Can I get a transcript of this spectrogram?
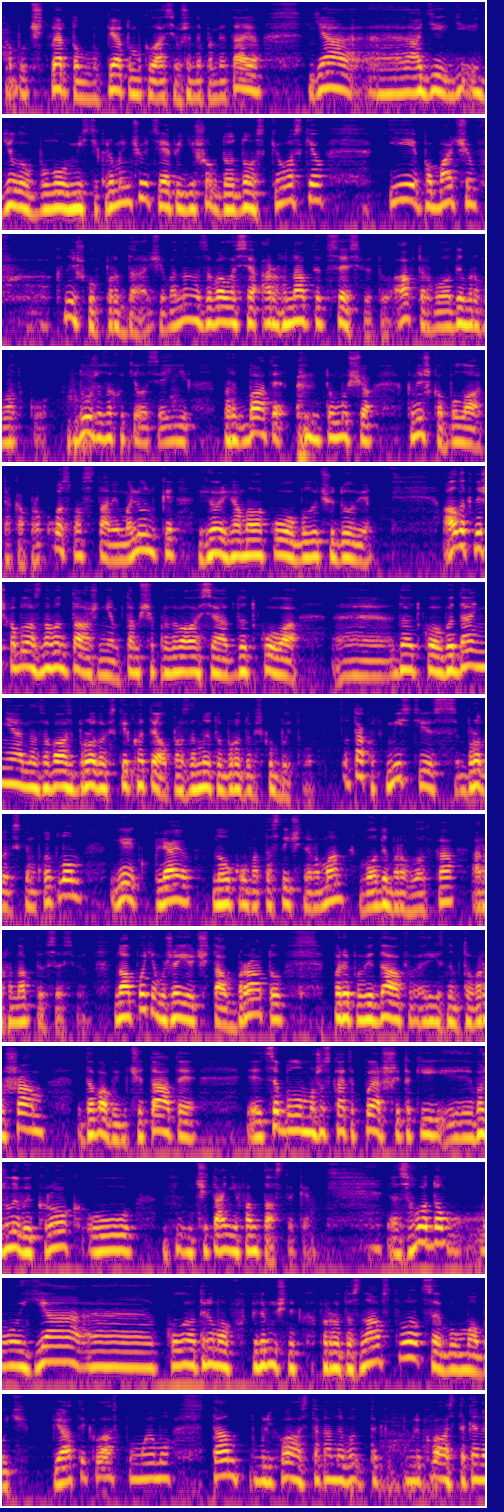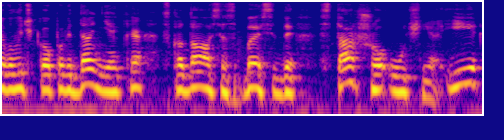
або в четвертому, або п'ятому класі, вже не пам'ятаю. Я, е, а ді- ді- діло було в місті Кременчуці, я підійшов до одного з кіосків і побачив книжку в продажі. Вона називалася Аргонавти Всесвіту, автор Володимир Владко. Дуже захотілося її придбати, тому що книжка була така про космос, там і малюнки Георгія Малакова були чудові. Але книжка була з навантаженням, там ще продавалася додаткова, е, додаткове видання, називалось Бродовський котел про знамениту Бродовську битву. Отак от в місті з Бродовським котлом я і купляю науково-фантастичний роман Володимира Владка Аргонавти Всесвіту. Ну а потім вже я читав брату, переповідав різним товаришам, давав їм читати. Е, Це було, можна сказати, перший такий е, важливий крок у читанні фантастики. Згодом я, е, коли отримав підручник природознавство, це був, мабуть, п'ятий клас, по-моєму, там публікувалось, така так, публікувалось таке невеличке оповідання, яке складалося з бесіди старшого учня. І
